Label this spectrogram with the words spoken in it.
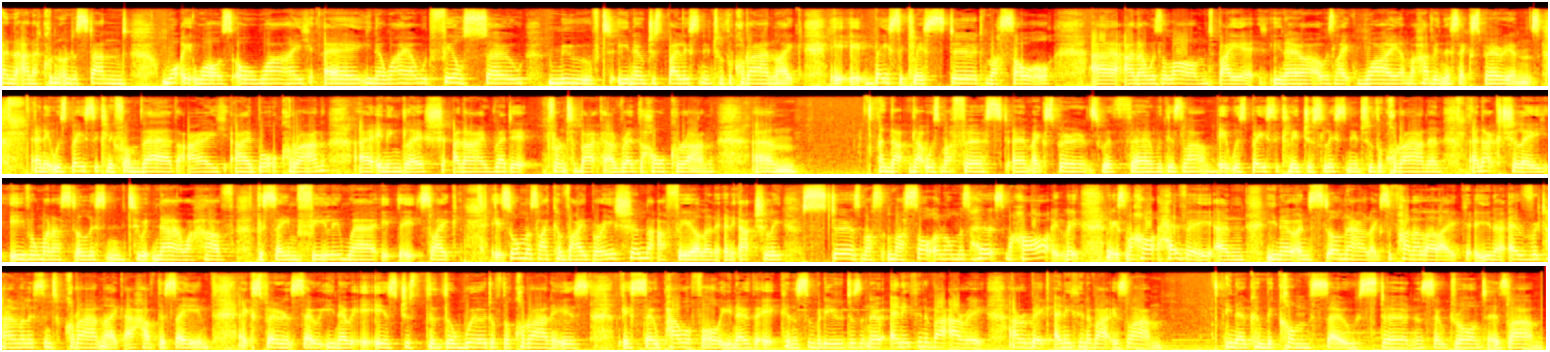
And, and I couldn't understand what it was or why uh, you know why I would feel so moved you know just by listening to the Quran. Like it, it basically stirred my soul uh, and I was alarmed by it. You know I was like why am I having this experience? And it was basically from there that I, I bought a Quran uh, in English and I read it front to back. I read the whole Quran um, and that, that was my first um, experience with uh, with Islam. It was basically just listening to the Quran, and, and actually, even when I still listen to it now, I have the same feeling where it, it's like it's almost like a vibration that I feel, and, and it actually stirs my, my soul and almost hurts my heart. It, it makes my heart heavy, and you know, and still now, like Subhanallah, like you know, every time I listen to Quran, like I have the same experience. So you know, it is just the, the word of the Quran is is so powerful. You know that it can somebody who doesn't know anything about Arabic, Arabic anything about Islam, you know, can become so stirred and so drawn to Islam.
